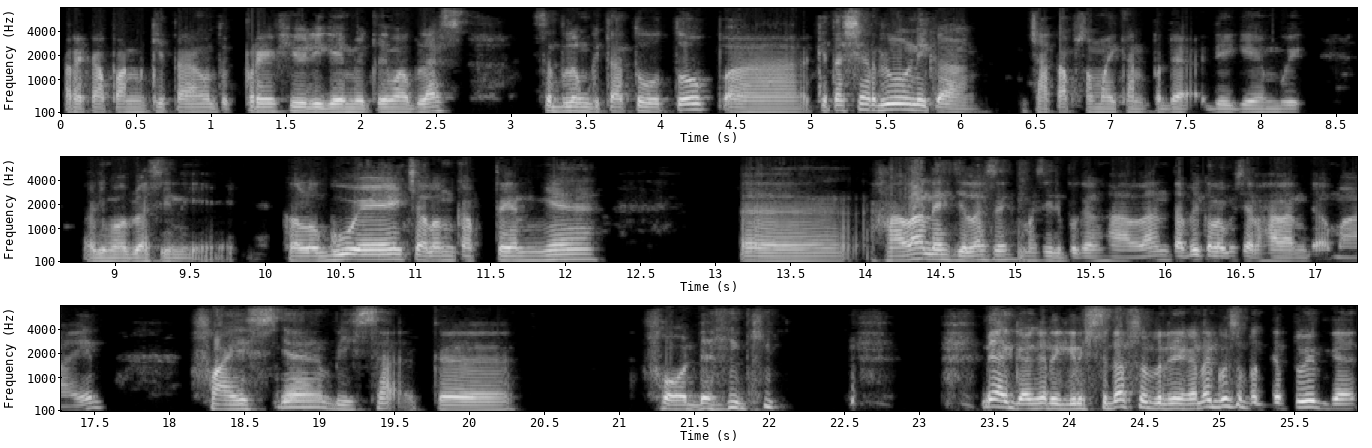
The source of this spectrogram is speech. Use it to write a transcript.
rekapan kita untuk preview di game week 15 sebelum kita tutup, uh, kita share dulu nih Kang, cakap sama ikan peda di game week 15 ini. Kalau gue calon kaptennya uh, Halan ya jelas ya masih dipegang Halan, tapi kalau misalnya Halan nggak main, Vice-nya bisa ke Foden. ini agak ngeri-ngeri sedap sebenarnya karena gue sempat ke tweet kan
